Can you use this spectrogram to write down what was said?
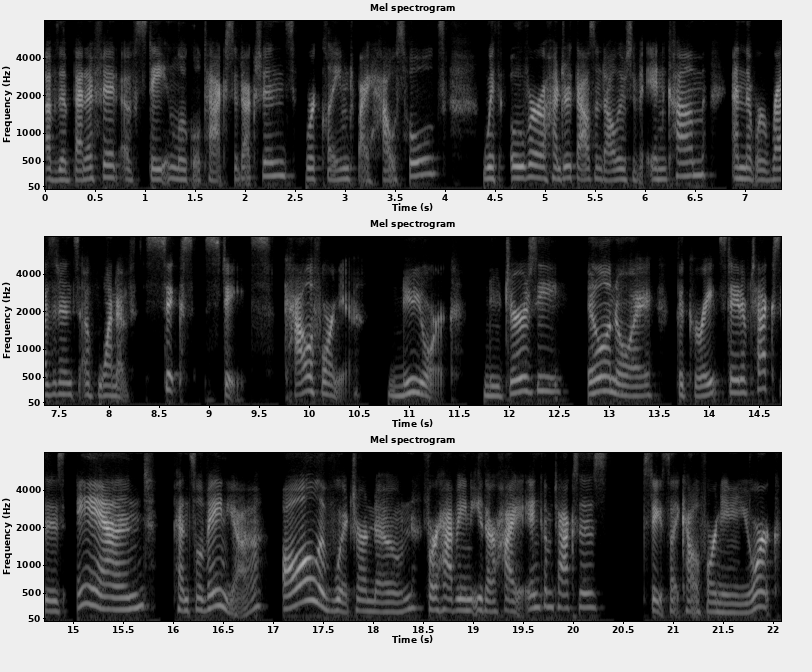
of the benefit of state and local tax deductions were claimed by households with over $100,000 of income, and there were residents of one of six states California, New York, New Jersey, Illinois, the great state of Texas, and Pennsylvania, all of which are known for having either high income taxes, states like California and New York,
